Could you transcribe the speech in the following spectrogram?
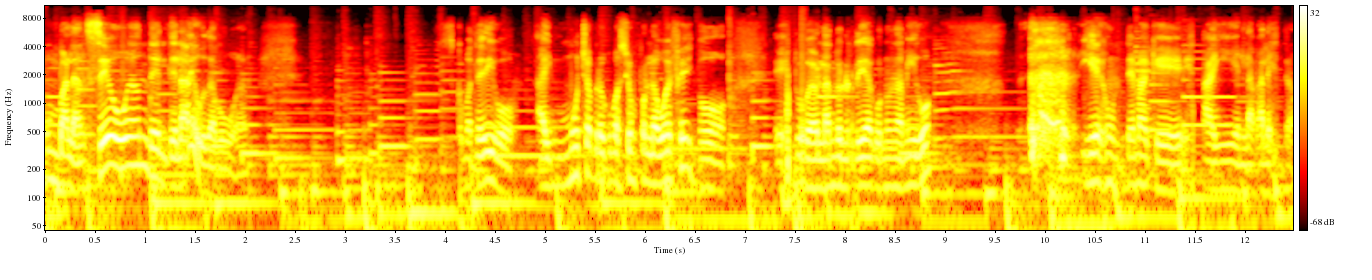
un balanceo, weón, de, de la deuda, pues, weón como te digo, hay mucha preocupación por la UEF. Yo estuve hablando el otro día con un amigo y es un tema que está ahí en la palestra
